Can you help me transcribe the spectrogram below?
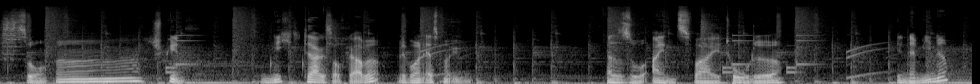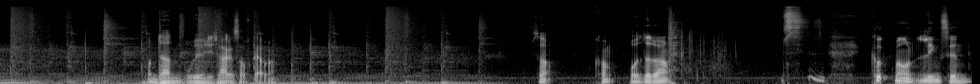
So, äh, spielen. Nicht die Tagesaufgabe. Wir wollen erstmal üben. Also so ein, zwei Tode in der Mine. Und dann probieren wir die Tagesaufgabe. So, komm, runter da. Guckt mal unten links hin.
